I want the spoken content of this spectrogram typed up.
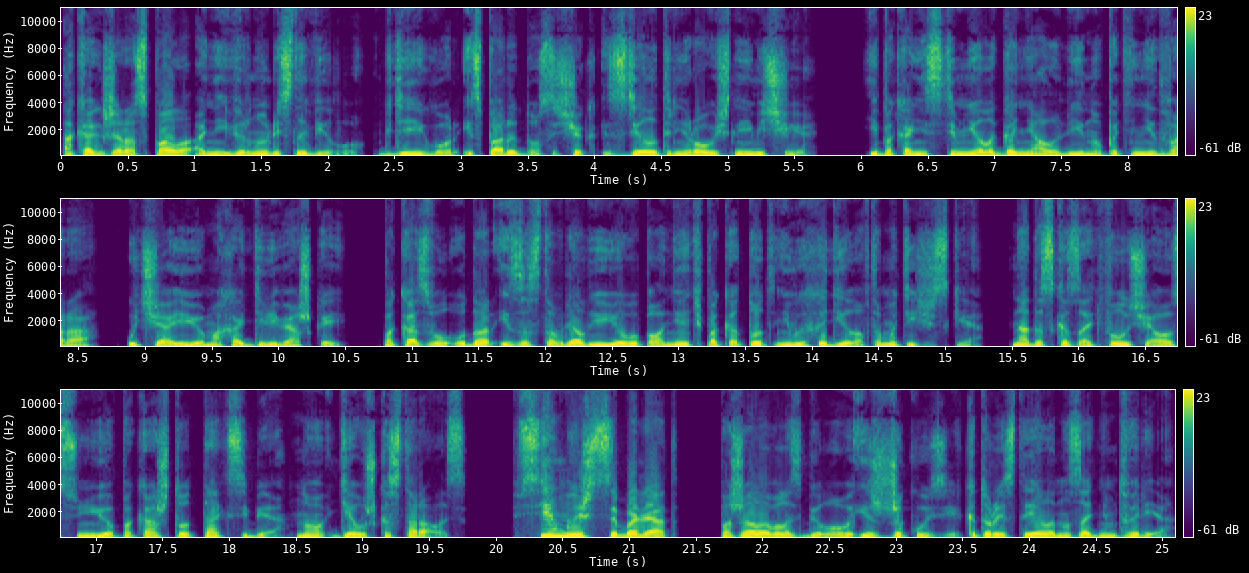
А как же распало, они вернулись на виллу, где Егор из пары досочек сделал тренировочные мечи. И пока не стемнело, гонял Лину по тени двора, уча ее махать деревяшкой. Показывал удар и заставлял ее выполнять, пока тот не выходил автоматически. Надо сказать, получалось у нее пока что так себе, но девушка старалась. «Все мышцы болят», – пожаловалась Белова из джакузи, которая стояла на заднем дворе,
